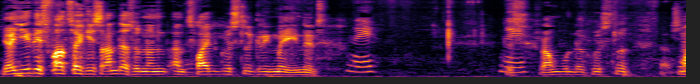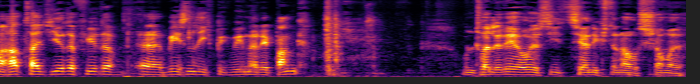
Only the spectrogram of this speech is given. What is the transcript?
Ja, jedes Fahrzeug ist anders und einen, einen zweiten Gustel kriegen wir eh nicht. Nee. Nee. Das Raumwundergustel. Man hat halt hier dafür eine äh, wesentlich bequemere Bank. Und Toilette, aber es sieht sehr nüchtern aus. Schau mal.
